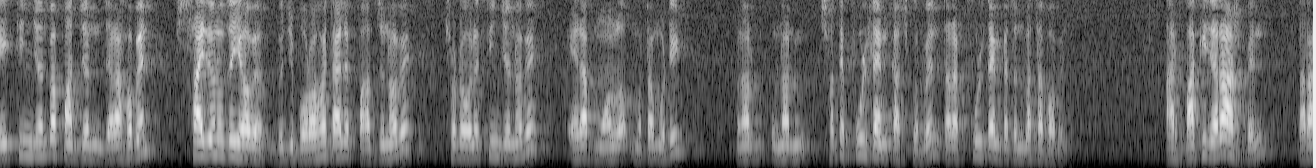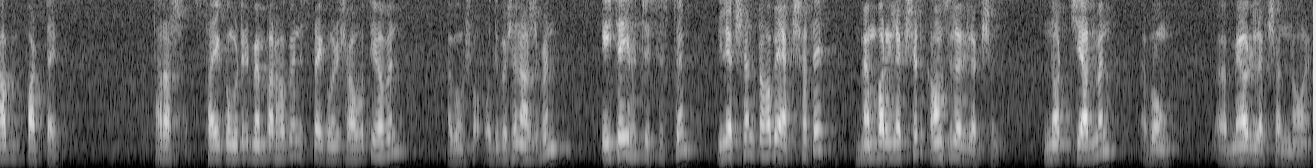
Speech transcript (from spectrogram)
এই তিনজন বা পাঁচজন যারা হবেন সাইজ অনুযায়ী হবে। যদি বড় হয় তাহলে পাঁচজন হবে, ছোট হলে তিনজন হবে। এরা মোটামুটি ওনার ওনার সাথে ফুল টাইম কাজ করবেন, তারা ফুল টাইম বেতন ভাতা পাবেন। আর বাকি যারা আসবেন তারা হবে পার্ট টাইম তারা স্থায়ী কমিটির মেম্বার হবেন, স্থায়ী কমিটির সভাপতি হবেন এবং অধিবেশনে আসবেন। এইটাই হচ্ছে সিস্টেম ইলেকশনটা হবে একসাথে member election councillor election not chairman এবং মেয়র ইলেকশন নয়।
